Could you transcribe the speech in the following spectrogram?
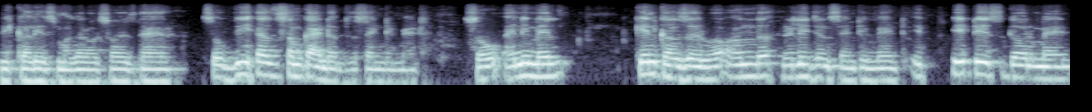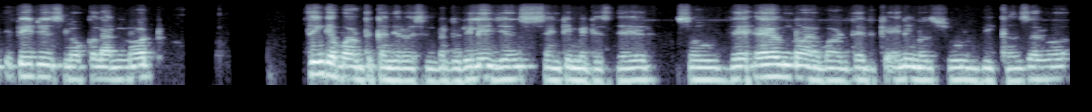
vehicle is mother also is there. So we have some kind of the sentiment. So animal can conserve on the religion sentiment. If it is government, if it is local or not, think about the conservation, but the religious sentiment is there. So they have know about that animals should be conserved,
